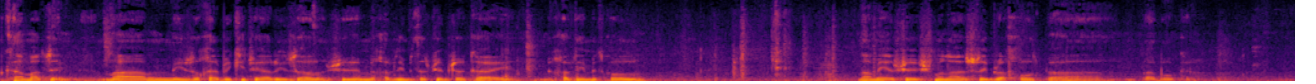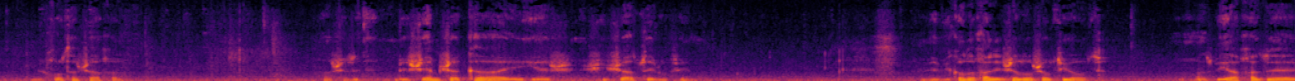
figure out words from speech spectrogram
כמה, מה מי זוכר בכתבי אריזה, שמכוונים את השם שקאי, מכוונים את כל למה יש 18 ברכות בבוקר, ברכות השחר? בשם שקאי יש שישה צירופים. ובכל אחד יש שלוש אותיות. אז ביחד זה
